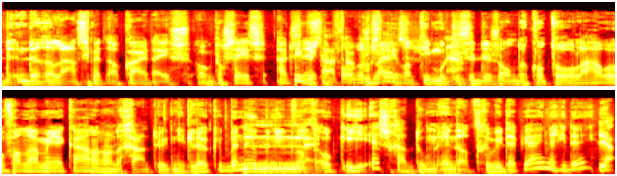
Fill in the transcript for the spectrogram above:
de, de relatie met Al-Qaeda is ook nog steeds uitstekend volgens mij. steeds. Want die moeten Ja. ze dus onder controle houden van de Amerikanen. Nou, dat gaat natuurlijk niet lukken. Ik ben heel benieuwd wat ook IS gaat doen in dat gebied. Heb jij enig idee? Ja,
